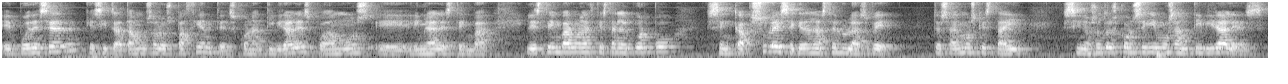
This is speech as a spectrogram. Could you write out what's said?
Eh, puede ser que si tratamos a los pacientes con antivirales podamos eh, eliminar el Steinbar. El Steinbar una vez que está en el cuerpo se encapsula y se queda en las células B. Entonces sabemos que está ahí. Si nosotros conseguimos antivirales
